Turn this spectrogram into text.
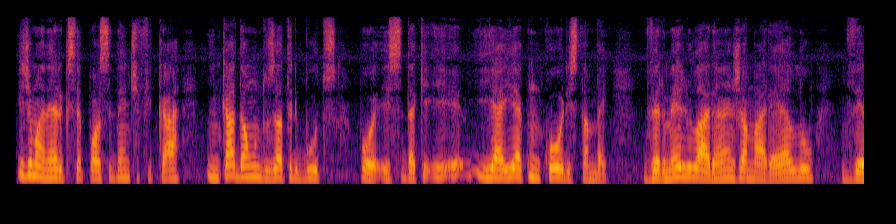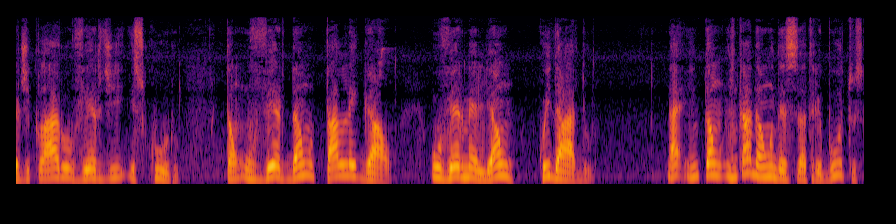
e de maneira que você possa identificar em cada um dos atributos, pô, esse daqui, e, e aí é com cores também, vermelho, laranja, amarelo, verde claro, verde escuro. Então o verdão tá legal, o vermelhão, cuidado. Né? Então em cada um desses atributos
